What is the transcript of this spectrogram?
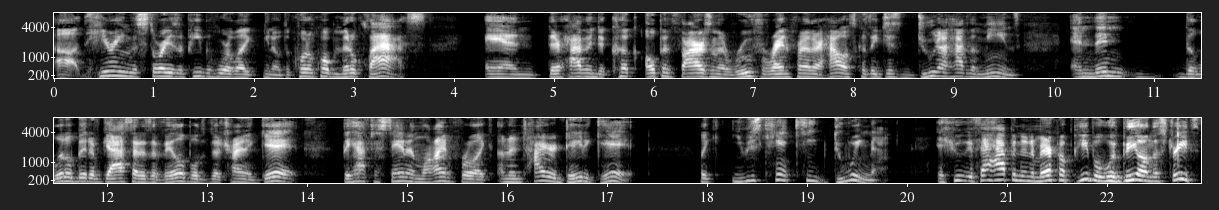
Uh, hearing the stories of people who are like you know the quote unquote middle class, and they're having to cook open fires on the roof right in front of their house because they just do not have the means, and then the little bit of gas that is available that they're trying to get, they have to stand in line for like an entire day to get. Like you just can't keep doing that. If you if that happened in America, people would be on the streets.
